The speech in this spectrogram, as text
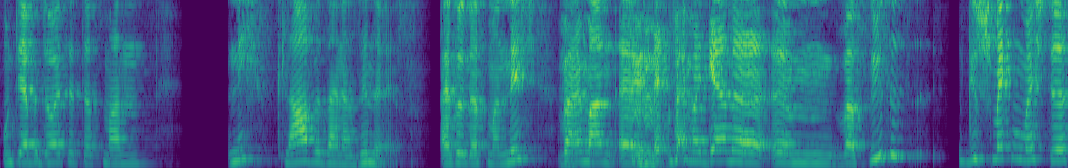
Und der bedeutet, dass man nicht Sklave seiner Sinne ist. Also, dass man nicht, weil man, äh, äh, weil man gerne ähm, was Süßes geschmecken möchte,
